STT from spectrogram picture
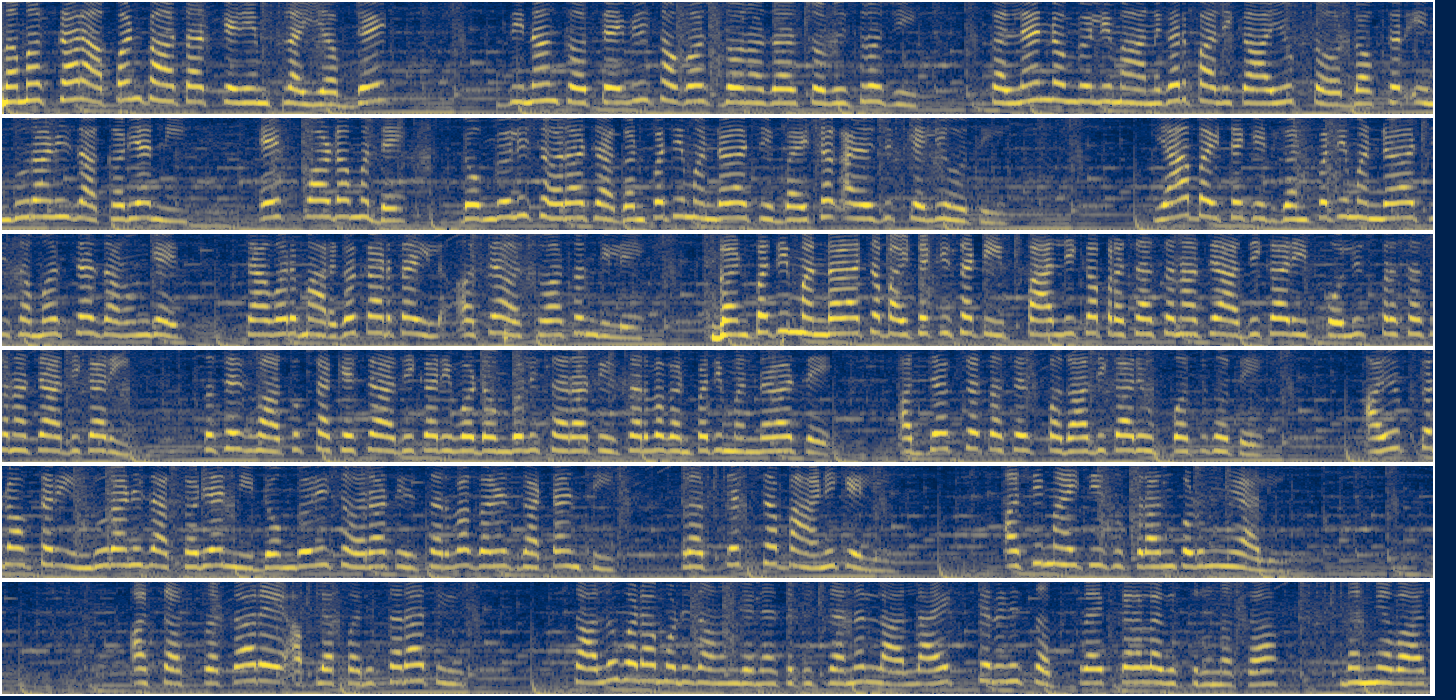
नमस्कार आपण पाहतात केडीएम्स लाईव्ह अपडेट दिनांक तेवीस ऑगस्ट दोन हजार चोवीस रोजी कल्याण डोंबिवली महानगरपालिका आयुक्त डॉक्टर इंदुराणी जाखड यांनी एक वॉर्डामध्ये डोंबिवली शहराच्या गणपती मंडळाची बैठक आयोजित केली होती. या बैठकीत गणपती मंडळाची समस्या जाणून घेत त्यावर मार्ग काढता येईल असे आश्वासन दिले. गणपती मंडळाच्या बैठकीसाठी पालिका प्रशासनाचे अधिकारी पोलीस प्रशासनाचे अधिकारी तसेच वाहतूक शाखेचे अधिकारी व डोंबिवली शहरातील सर्व गणपती मंडळाचे अध्यक्ष तसेच पदाधिकारी उपस्थित होते. आयुक्त डॉक्टर इंदुराणी जाखड यांनी डोंबिवली शहरातील सर्व गणेश घाटांची प्रत्यक्ष पाहणी केली. अशी माहिती सूत्रांकडून मिळाली. अशाच प्रकारे आपल्या परिसरातील चालू घडामोडी जाणून घेण्यासाठी चॅनलला लाईक शेअर आणि सबस्क्राईब करायला विसरू नका. धन्यवाद.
